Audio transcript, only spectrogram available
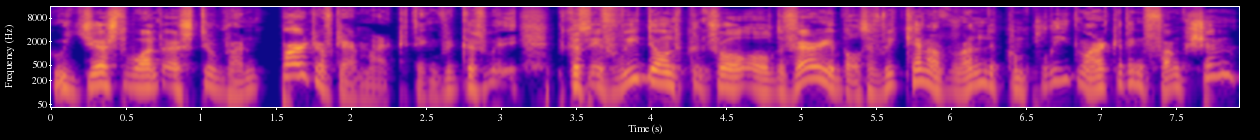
who just want us to run part of their marketing because we, because if we don't control all the variables, if we cannot run the complete marketing function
